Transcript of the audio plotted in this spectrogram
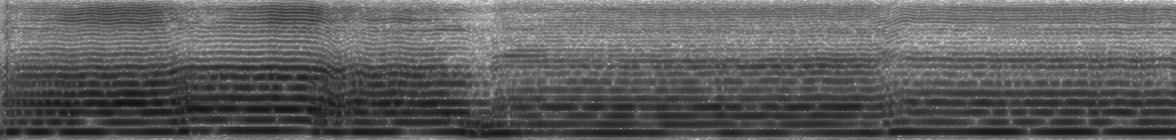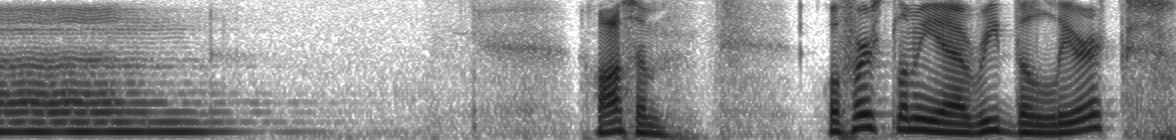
Amen. Awesome. Well, first, let me uh, read the lyrics,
